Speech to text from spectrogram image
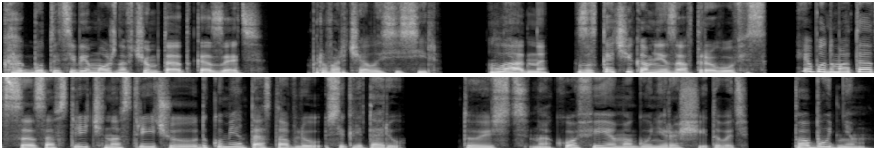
«Как будто тебе можно в чем то отказать», — проворчала Сесиль. «Ладно, заскочи ко мне завтра в офис. Я буду мотаться со встречи на встречу, документы оставлю секретарю». «То есть на кофе я могу не рассчитывать?» «По будням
